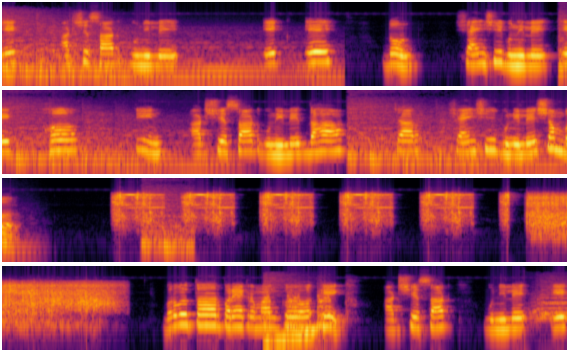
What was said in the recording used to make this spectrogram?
एक आठशे साठ गुणिले एक ए दोन. शहाऐंशी गुणिले एक, ह, तीन आठशे साठ गुणिले दहा, चार शहाऐंशी गुणिले शंभर. बरोबर उत्तर पर्याय क्रमांक एक आठशे साठ गुणिले एक,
